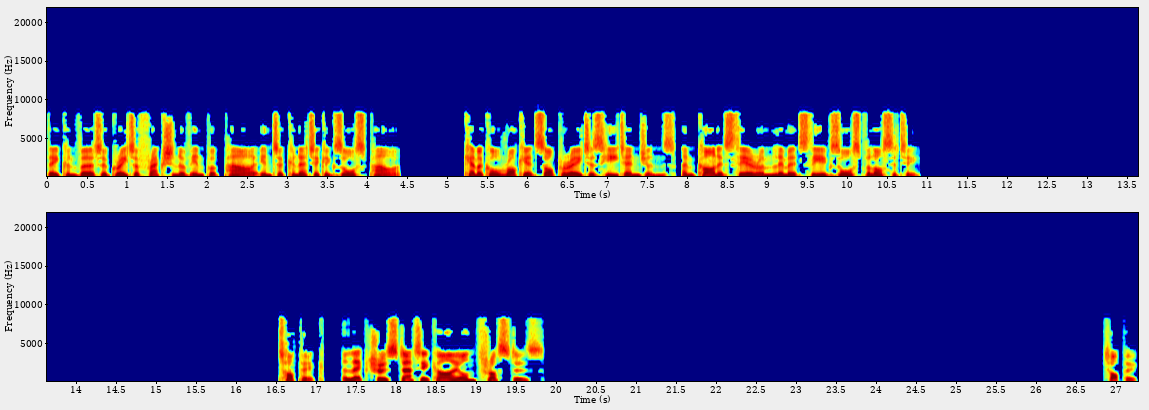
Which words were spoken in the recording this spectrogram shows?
they convert a greater fraction of input power into kinetic exhaust power. Chemical rockets operate as heat engines, and Carnot's theorem limits the exhaust velocity. Electrostatic ion thrusters Topic:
